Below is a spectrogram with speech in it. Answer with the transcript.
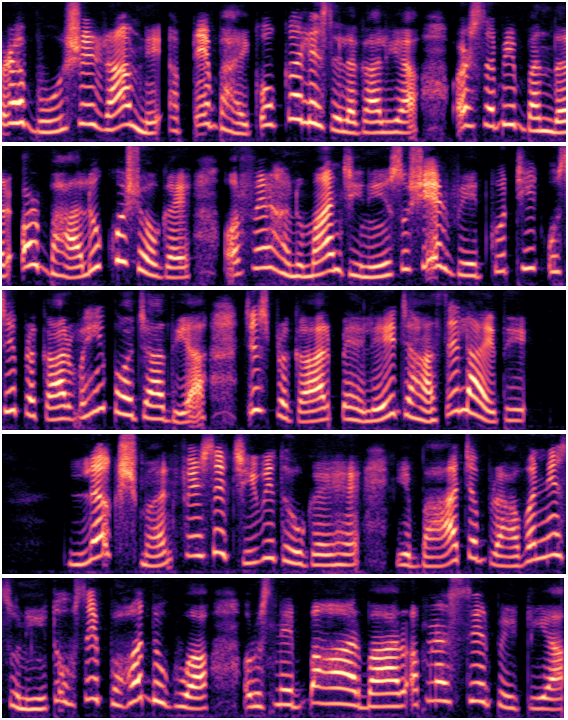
प्रभु श्री राम ने अपने भाई को गले से लगा लिया और सभी बंदर और भालू खुश हो गए और फिर हनुमान जी ने सुषेण वेद को ठीक उसी प्रकार वहीं पहुँचा दिया जिस प्रकार पहले जहाँ से लाए थे। लक्ष्मण फिर से जीवित हो गए हैं। ये बात जब रावण ने सुनी तो उसे बहुत दुख हुआ और उसने बार बार अपना सिर पीट लिया।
